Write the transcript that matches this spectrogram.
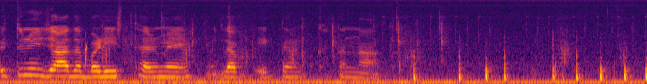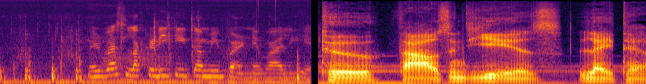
इतनी ज़्यादा बड़ी स्तर में मतलब एकदम खतरनाक मेरे पास लकड़ी की कमी पड़ने वाली है Two thousand years later.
